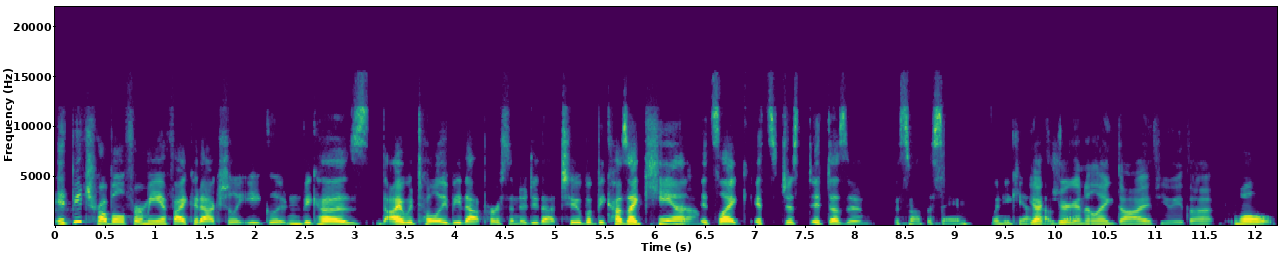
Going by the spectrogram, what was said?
It'd be trouble for me if I could actually eat gluten because I would totally be that person to do that too. But because I can't, Yeah. it's like it's just it doesn't it's not the same when you can't. Yeah, because you're gonna like die if you eat that. Well,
